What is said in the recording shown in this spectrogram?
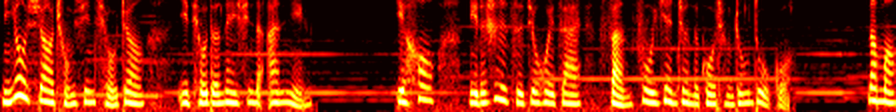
你又需要重新求证，以求得内心的安宁。以后你的日子就会在反复验证的过程中度过。那么，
